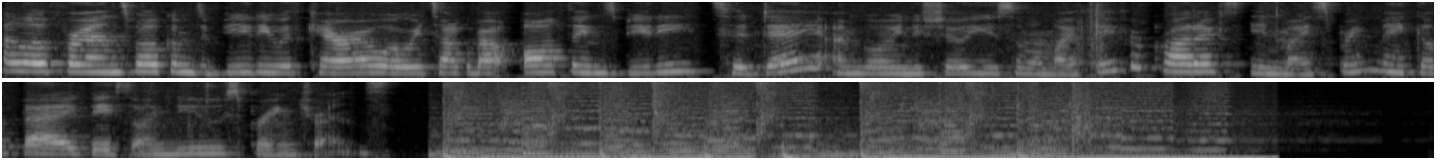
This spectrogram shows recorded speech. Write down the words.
Hello friends, welcome to Beauty with Karah where we talk about all things beauty. Today I'm going to show you some of my favorite products in my spring makeup bag based on new spring trends.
